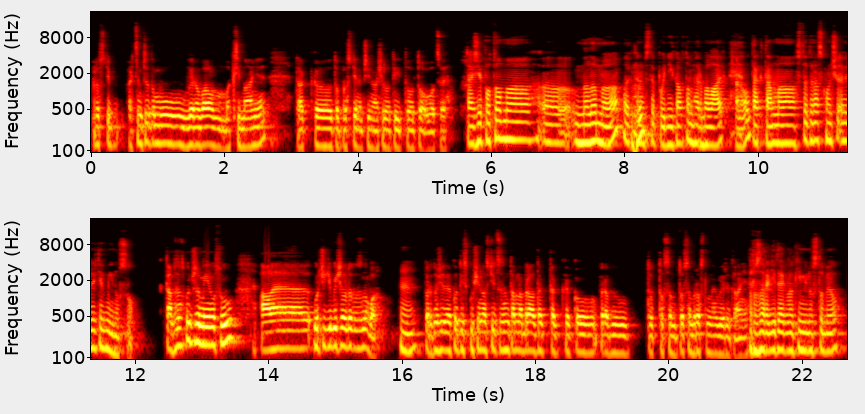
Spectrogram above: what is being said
prostě, ať jsem se tomu věnoval maximálně, tak eh, to prostě nepřinášelo ty, to, to ovoce. Takže potom uh, MLM, ve kterém mm-hmm. jste podnikal v tom Herbalife, ano. tak tam jste teda skončil evidentně v mínusu. Tam jsem skončil v mínusu, ale určitě bych šel do toho znova. Hmm. Protože jako ty zkušenosti, co jsem tam nabral, tak, tak jako opravdu to, to, jsem, to jsem rostl neuvěřitelně. Prozradíte, jak velký minus to byl?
